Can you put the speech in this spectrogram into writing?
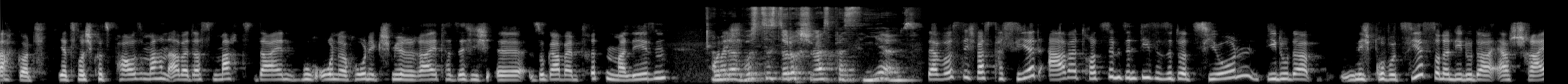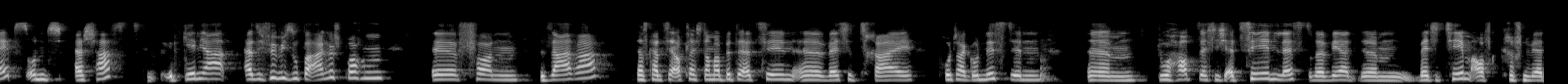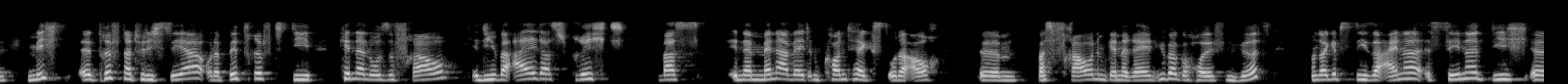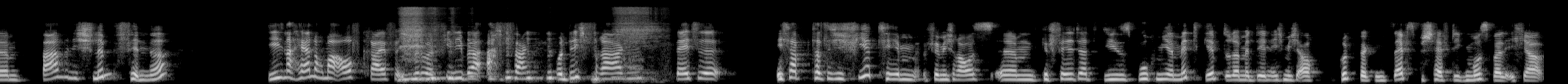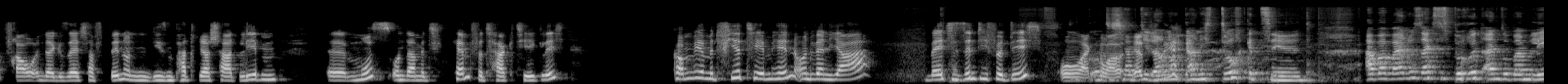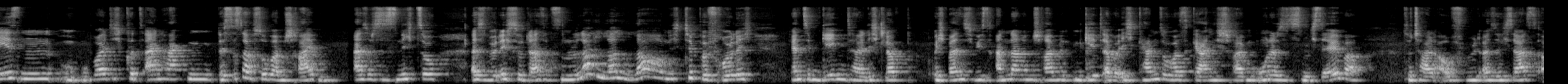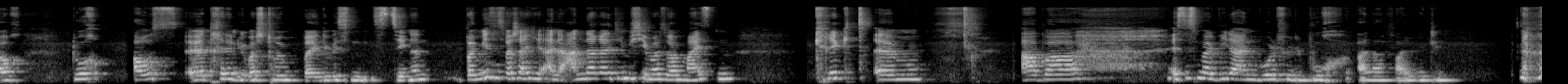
ach Gott, jetzt muss ich kurz Pause machen, aber das macht dein Buch ohne Honigschmiererei tatsächlich äh, sogar beim dritten Mal lesen. Aber da wusstest du doch schon, was passiert. Da wusste ich, was passiert, aber trotzdem sind diese Situationen, die du da nicht provozierst, sondern die du da erschreibst und erschaffst, gehen ja, also ich fühle mich super angesprochen äh, von Sarah. Das kannst du ja auch gleich nochmal bitte erzählen, äh, welche drei Protagonistinnen ähm, du hauptsächlich erzählen lässt oder wer, ähm, welche Themen aufgegriffen werden. Mich äh, trifft natürlich sehr oder betrifft die kinderlose Frau, die über all das spricht, was in der Männerwelt im Kontext oder auch ähm, was Frauen im Generellen übergeholfen wird. Und da gibt es diese eine Szene, die ich ähm, wahnsinnig schlimm finde, die ich nachher nochmal aufgreife. Ich würde aber viel lieber anfangen und dich fragen, welche ich habe tatsächlich vier Themen für mich rausgefiltert, ähm, die dieses Buch mir mitgibt oder mit denen ich mich auch rückwirkend selbst beschäftigen muss, weil ich ja Frau in der Gesellschaft bin und in diesem Patriarchat leben äh, muss und damit kämpfe tagtäglich. Kommen wir mit vier Themen hin und wenn ja, Welche sind die für dich? Oh, oh Gott, ich habe die doch noch gar nicht durchgezählt. Aber weil du sagst, es berührt einen so beim Lesen, wollte ich kurz einhaken, das ist auch so beim Schreiben. Also es ist nicht so, als würde ich so da sitzen, la la la, und ich tippe fröhlich. Ganz im Gegenteil. Ich glaube, ich weiß nicht, wie es anderen Schreibenden geht, aber ich kann sowas gar nicht schreiben, ohne dass es mich selber total aufwühlt. Also ich saß auch durchaus äh, Tränen überströmt bei gewissen Szenen. Bei mir ist es wahrscheinlich eine andere, die mich immer so am meisten kriegt. Ähm, aber es ist mal wieder ein Wohlfühlbuch aller Fall, wirklich.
